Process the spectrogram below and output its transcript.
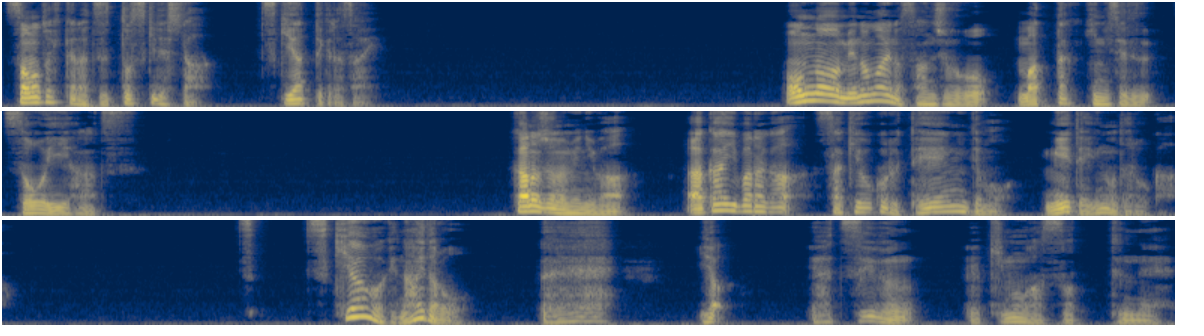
その時からずっと好きでした。付き合ってください。女は目の前の惨状を全く気にせず、そう言い放つ。彼女の目には赤いバラが咲き起こる庭園にでも見えているのだろうか。つ、付き合うわけないだろう。ええ、いや、ずいぶん、肝が座ってんね。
